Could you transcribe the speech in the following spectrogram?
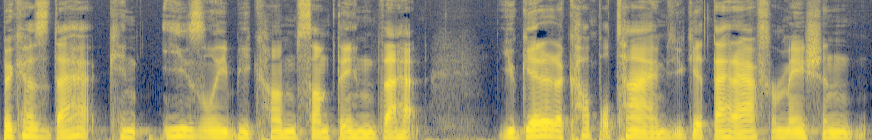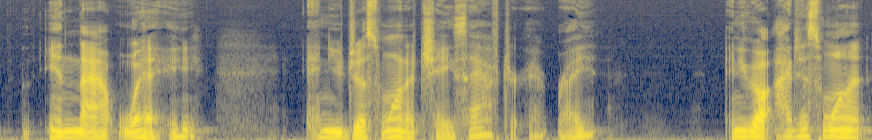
because that can easily become something that you get it a couple times you get that affirmation in that way and you just want to chase after it right? And you go, I just want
